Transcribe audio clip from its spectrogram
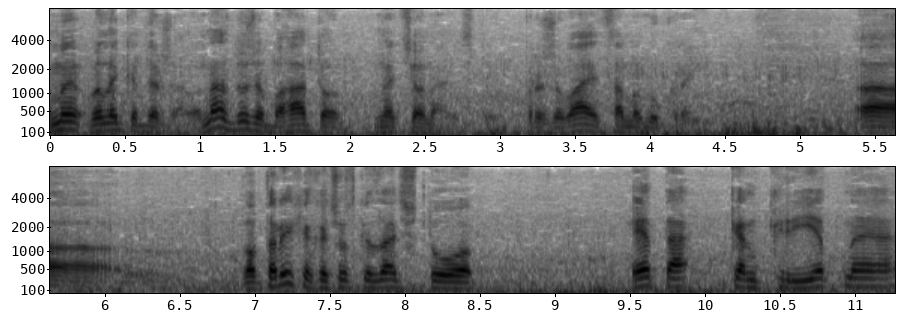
ми велика держава. У нас дуже багато національностей проживає саме в Україні. А, Во-вторых, я хочу сказать, что это конкретная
